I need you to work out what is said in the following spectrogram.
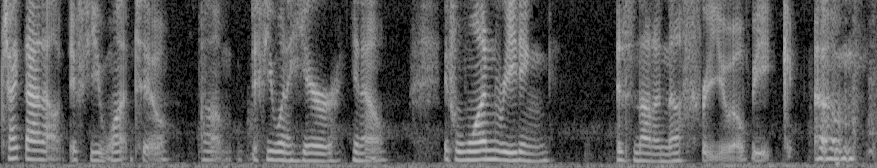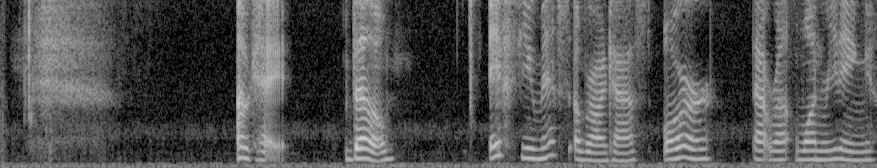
check that out if you want to. Um, if you want to hear, you know, if one reading is not enough for you a week. Um, okay, though, if you miss a broadcast or that one reading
